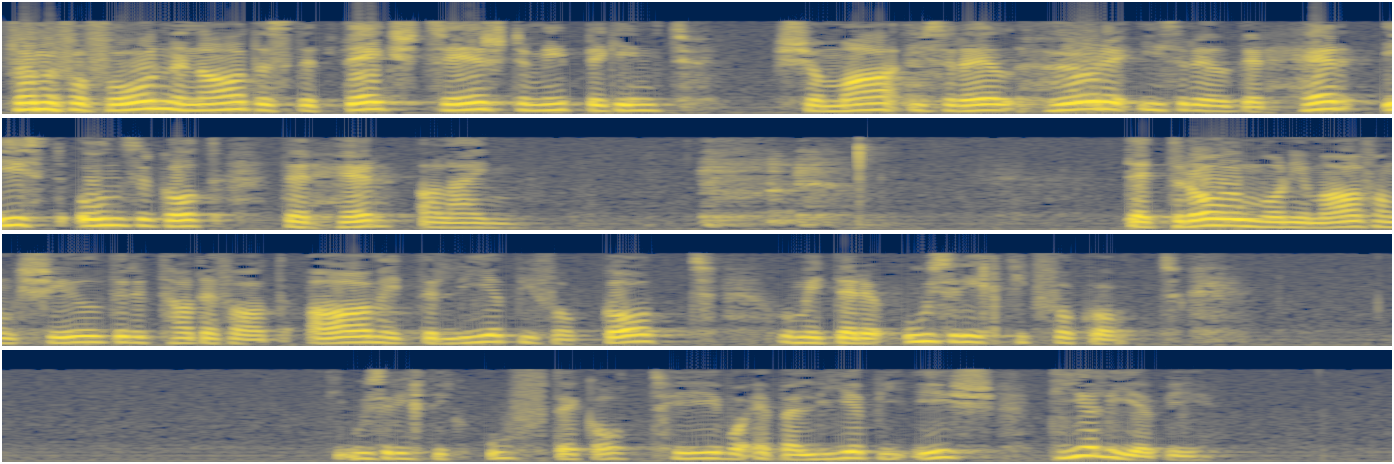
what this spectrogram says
Fangen wir von vorne an, dass der Text zuerst damit beginnt, Shema Israel, höre Israel, der Herr ist unser Gott, der Herr allein. Der Traum, den ich am Anfang geschildert habe, fängt an mit der Liebe von Gott und mit der Ausrichtung von Gott. Die Ausrichtung auf den Gott hin, wo eben Liebe ist, die Liebe,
